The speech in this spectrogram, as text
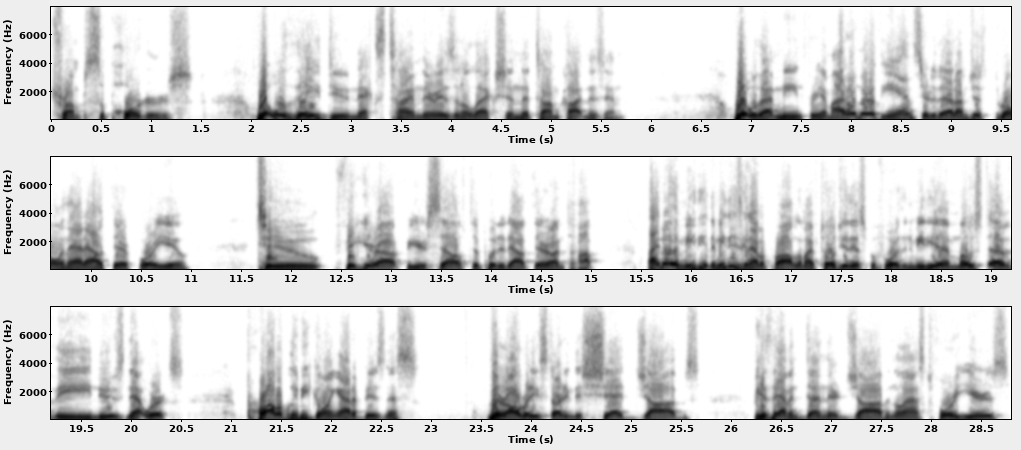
Trump supporters? What will they do next time there is an election that Tom Cotton is in? What will that mean for him? I don't know what the answer to that. I'm just throwing that out there for you to figure out for yourself to put it out there on top. I know the media, the media is going to have a problem. I've told you this before. The media, most of the news networks probably be going out of business. They're already starting to shed jobs because they haven't done their job in the last four years.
